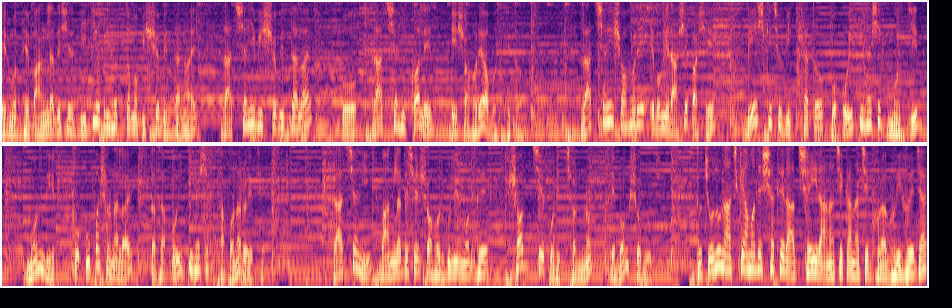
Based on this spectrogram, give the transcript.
এর মধ্যে বাংলাদেশের দ্বিতীয় বৃহত্তম বিশ্ববিদ্যালয় রাজশাহী বিশ্ববিদ্যালয় ও রাজশাহী কলেজ এ শহরে অবস্থিত। রাজশাহী শহরে এবং এর আশেপাশে বেশ কিছু বিখ্যাত ও ঐতিহাসিক মসজিদ, মন্দির ও উপাসনালয় তথা ঐতিহাসিক স্থাপনা রয়েছে। রাজশাহী বাংলাদেশের শহরগুলির মধ্যে সবচেয়ে পরিচ্ছন্ন এবং সবুজ। তো চলুন আজকে আমাদের সাথে রাজশাহীর আনাচে কানাচে ঘোরাঘুরি হয়ে যাক।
